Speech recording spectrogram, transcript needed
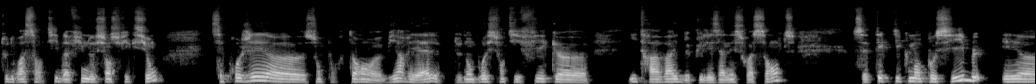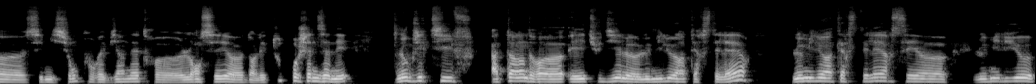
tout droit sorti d'un film de science-fiction. Ces projets euh, sont pourtant bien réels. De nombreux scientifiques y travaillent depuis les années 60. C'est techniquement possible et ces missions pourraient bien être lancées dans les toutes prochaines années. L'objectif, atteindre et étudier le, milieu interstellaire. Le milieu interstellaire, c'est le milieu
